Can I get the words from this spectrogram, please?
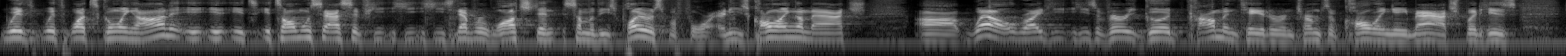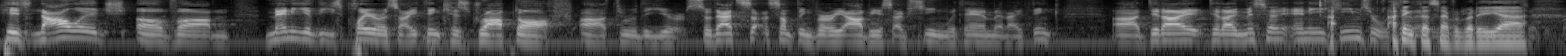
with with what's going on. It, it, it's it's almost as if he, he he's never watched some of these players before, and he's calling a match. Uh, well, right? He, he's a very good commentator in terms of calling a match, but his his knowledge of um, many of these players, I think, has dropped off uh, through the years. So that's something very obvious I've seen with him, and I think. Uh, did I did I miss any teams? Or I think that's everybody. everybody yeah. Everybody?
